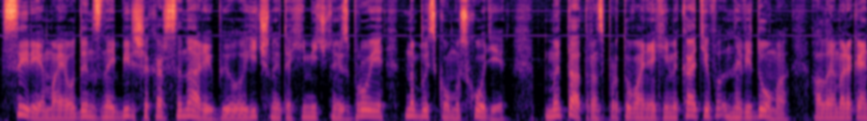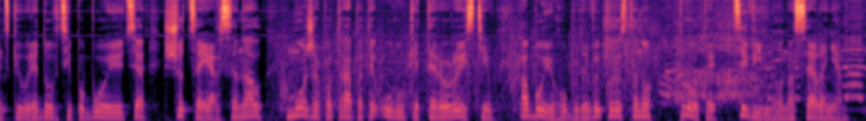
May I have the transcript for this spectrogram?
Сирія має один з найбільших арсеналів біологічної та хімічної зброї на близькому сході. Мета транспортування хімікатів невідома, але американські урядовці побоюються, що цей арсенал може потрапити у руки терористів або його буде використано проти цивільного населення.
